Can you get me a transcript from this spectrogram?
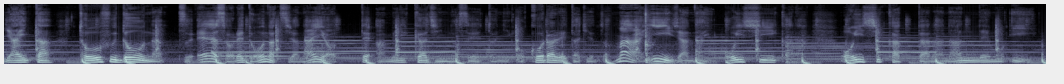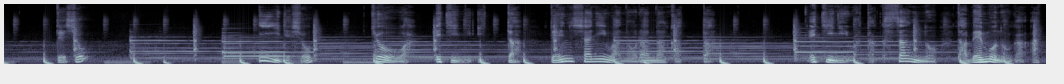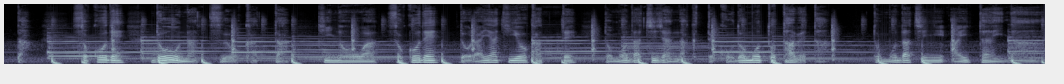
焼いた豆腐ドーナツ。えー、それドーナツじゃないよ。ってアメリカ人の生徒に怒られたけどまあいいじゃない。美味しいから。美味しかったら何でもいい。でしょ？いいでしょ？今日は駅に行った。電車には乗らなかった。駅にはたくさんの食べ物があった。そこでドーナツを買った。昨日はそこでどら焼きを買って。友達じゃなくて子供と食べた。友達に会いたいな。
